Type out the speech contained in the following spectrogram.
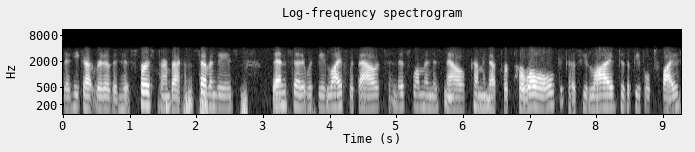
that he got rid of in his first term back in the 70s. Then said it would be life without, and this woman is now coming up for parole because he lied to the people twice.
